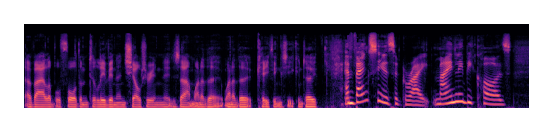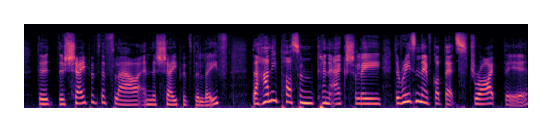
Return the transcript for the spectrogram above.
available for them to live in and shelter in is um, one of the one of the key things you can do. And Banksias are great, mainly because the, the shape of the flower and the shape of the leaf. The honey possum can actually, the reason they've got that stripe there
